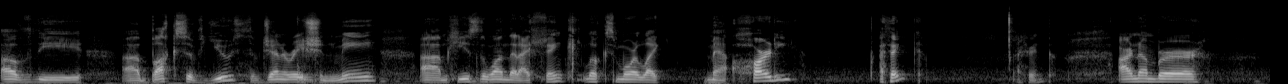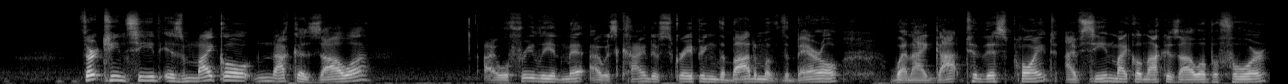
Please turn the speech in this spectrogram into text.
of the uh, Bucks of Youth of Generation Me. Um, he's the one that I think looks more like Matt Hardy. I think. I think. Our number 13 seed is Michael Nakazawa. I will freely admit I was kind of scraping the bottom of the barrel when I got to this point. I've seen Michael Nakazawa before,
